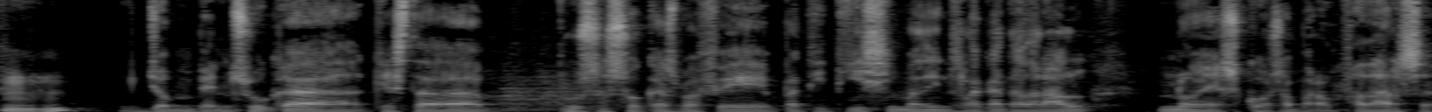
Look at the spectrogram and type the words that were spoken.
Mm -hmm. Jo em penso que aquesta processó que es va fer petitíssima dins la catedral no és cosa per enfadar-se.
